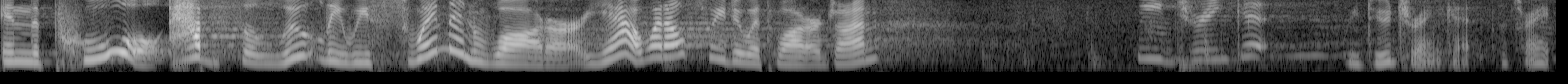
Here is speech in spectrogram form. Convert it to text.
In the pool, absolutely. We swim in water. Yeah, what else do we do with water, John? We drink it. We do drink it, that's right.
